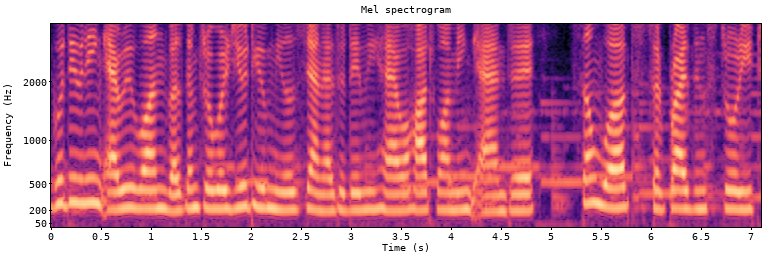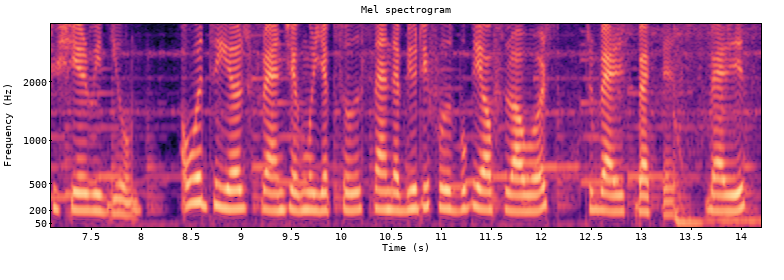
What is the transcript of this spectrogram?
Good evening, everyone. Welcome to our YouTube news channel. Today we have a heartwarming and uh, somewhat surprising story to share with you. Our dear friend Jagmur Yaksul sent a beautiful bouquet of flowers to Barris Bacchus. Barris,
